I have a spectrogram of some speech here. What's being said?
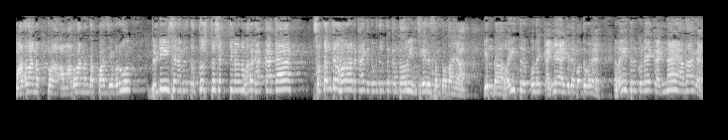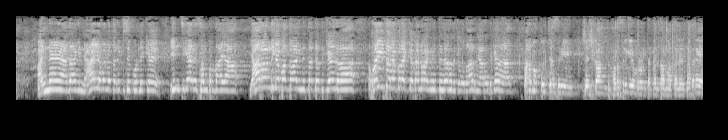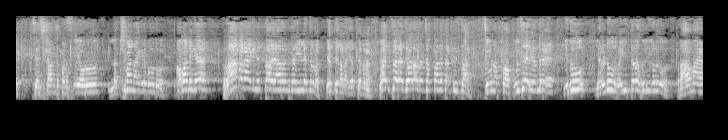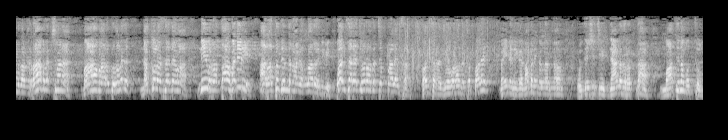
ಮಾಧವಾನಪ್ಪ ಮಾಧವಾನಂದ ಅಪ್ಪಾಜಿಯವರು ಬ್ರಿಟಿಷರ ವಿರುದ್ಧ ದುಷ್ಟ ಶಕ್ತಿಗಳನ್ನು ಹೊರಗೆ ಹಾಕಾಕ ಸ್ವತಂತ್ರ ಹೋರಾಟಕ್ಕಾಗಿ ದುಡಿದಿರ್ತಕ್ಕಂಥವ್ರು ಇಂಚಿಗೇರಿ ಸಂಪ್ರದಾಯ. ಇಂದ ರೈತರ ಕುಲಕ್ಕೆ ಅನ್ಯಾಯ ಆಗಿದೆ ಬಂಧುಗಳೇ. ರೈತರ ಕುಲಕ್ಕೆ ಅನ್ಯಾಯ ಆದಾಗ ಅನ್ಯಾಯ ಆದಾಗ ನ್ಯಾಯವನ್ನು ದೊರಕಿಸಿಕೊಡ್ಲಿಕ್ಕೆ ಇಂಚಿಗೇರಿ ಸಂಪ್ರದಾಯ ಯಾರೊಂದಿಗೆ ಬದ್ಧವಾಗಿ ನಿಂತದ್ದೆ ಅಂತ ಕೇಳಿದ್ರ? ರೈತರ ಕುಲಕ್ಕೆ ಬೆನ್ನವಾಗಿ ನಿಂತಿದೆ ಅನ್ನೋದಕ್ಕೆ ಉದಾಹರಣೆ ಯಾರಂತ ಪರಮ ಪೂಜ್ಯ ಶ್ರೀ ಶಶಿಕಾಂತ್ ಪಡಸ್ಲಿಗಿ ಅವರು ಅಂತಕ್ಕಂಥ ಮಾತನ್ನ ಹೇಳ್ತಾ ಶಶಿಕಾಂತ್ ಪಡಸ್ಲಿ ಅವರು ಲಕ್ಷ್ಮಣ ಆಗಿರ್ಬೋದು. ಅವನಿಗೆ ರಾಮನಾಗಿ ನಿಂತಾವ ಯಾರಂತ ಇಲ್ಲೆದ್ರು ಎತ್ತಿಲ್ಲಣ ಎತ್ತಿಲ್ಲಣ ಒಂದ್ಸಲ ಜೋರಾದ ಚಪ್ಪಾಳೆ ತಟ್ಟಿ ಸರ್ ಶಿವನಪ್ಪ ಪೂಜಾರಿ ಅಂದ್ರೆ ಇದು ಎರಡು ರೈತರ ಹುಲಿಗಳು. ರಾಮಾಯಣದಾಗ ರಾಮ ಲಕ್ಷ್ಮಣ, ಮಹಾಭಾರತದೊಳಗೆ ನಕುಲ ಸದೇವ. ನೀವು ರಥ ಹೊಡೀರಿ. ಆ ರಥದಿಂದ ನಾವೆಲ್ಲರೂ ಇದೀವಿ ಒಂದ್ಸಲ ಜೋರಾದ ಚಪ್ಪಾಳೆ ಸರ್. ಒಂದ್ಸಲ ಜೋರಾದ ಚಪ್ಪಾಳೆ. ಮೈನರಿಗ ನಮ್ಮ ನೀವೆಲ್ಲರನ್ನ ಉದ್ದೇಶಿಸಿ ಜ್ಞಾನದ ರತ್ನ ಮಾತಿನ ಮುತ್ತು.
